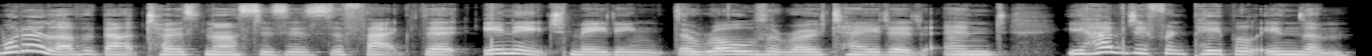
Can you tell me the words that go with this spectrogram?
What I love about Toastmasters is the fact that in each meeting, the roles are rotated and you have different people in them.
